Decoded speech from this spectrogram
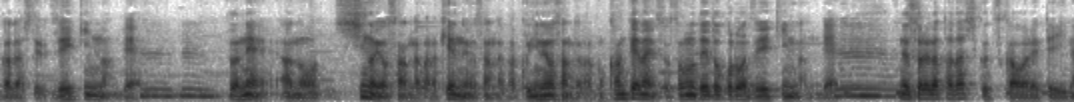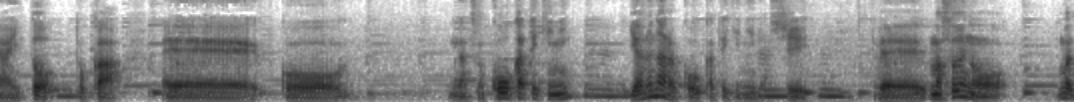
が出してる税金なんで、うんうん。それはねあの市の予算だから県の予算だから国の予算だからもう関係ないんですよ。その出所は税金なんで,、うん。でそれが正しく使われていないととか、えーこうなんつうの効果的にうん。やるなら効果的にだし、うん。えーまあ、そういうのを、まあ、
